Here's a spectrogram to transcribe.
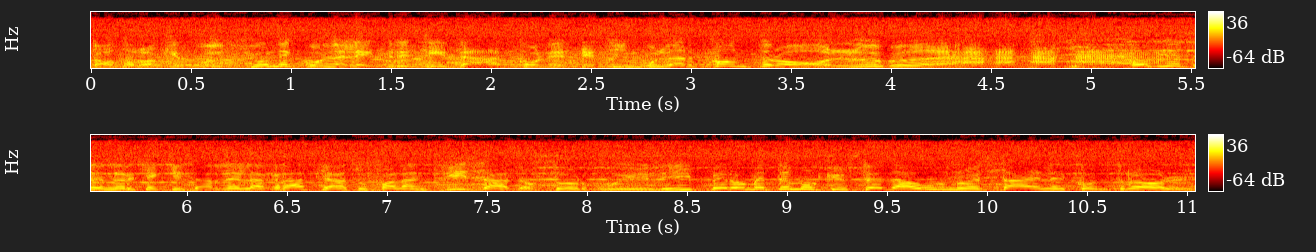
todo lo que funcione con la electricidad con este singular control. Obvio tener que quitarle la gracia a su palanquita, doctor Willy, pero me temo que usted aún no está en el control.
